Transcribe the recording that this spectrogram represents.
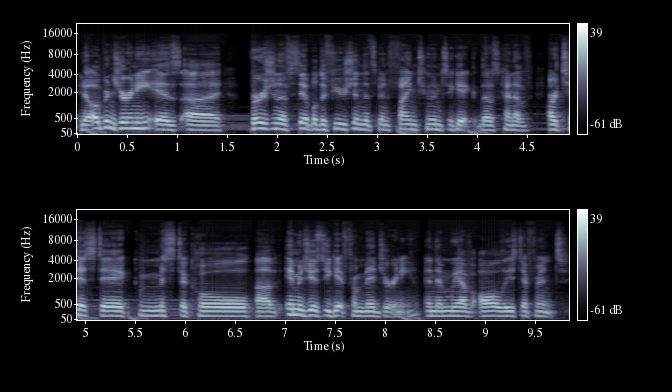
You know, Open Journey is a version of Stable Diffusion that's been fine-tuned to get those kind of artistic, mystical uh, images you get from Midjourney. And then we have all these different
